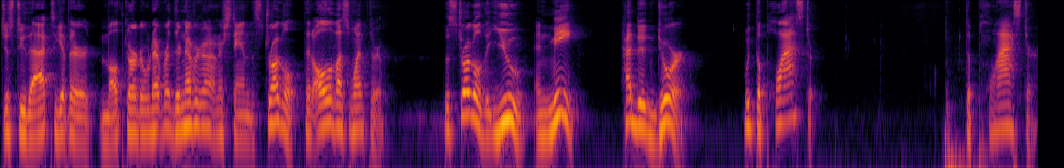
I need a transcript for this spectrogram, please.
just do that to get their mouth guard or whatever, they're never going to understand the struggle that all of us went through. The struggle that you and me had to endure with the plaster. the plaster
